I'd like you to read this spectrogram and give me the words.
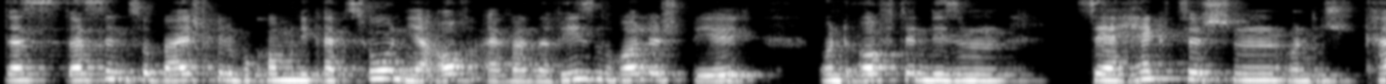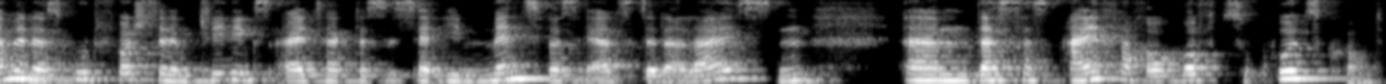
das, das sind so Beispiele, wo Kommunikation ja auch einfach eine Riesenrolle spielt und oft in diesem sehr hektischen und ich kann mir das gut vorstellen im Klinikalltag, das ist ja immens, was Ärzte da leisten, ähm, dass das einfach auch oft zu kurz kommt.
